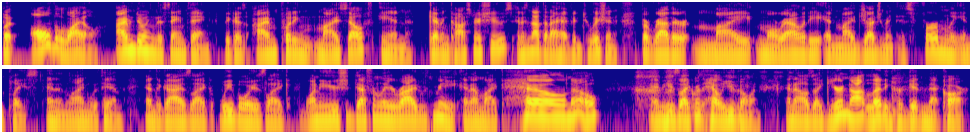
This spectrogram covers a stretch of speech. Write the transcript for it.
But all the while, I'm doing the same thing because I'm putting myself in Kevin Costner's shoes. And it's not that I have intuition, but rather my morality and my judgment is firmly in place and in line with him. And the guy's like, Weboy is like, one of you should definitely ride with me. And I'm like, hell no. And he's like, Where the hell are you going? And I was like, You're not letting her get in that car.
